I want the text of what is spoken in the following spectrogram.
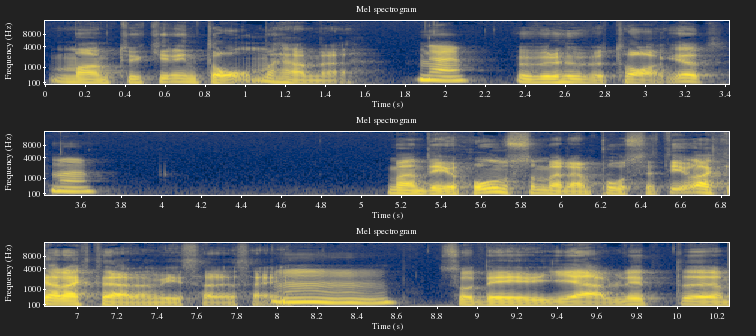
man tycker inte om henne Nej, överhuvudtaget. nej. Men det är ju hon som är den positiva karaktären visar det sig. Mm, mm, Så det är ju jävligt eh,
